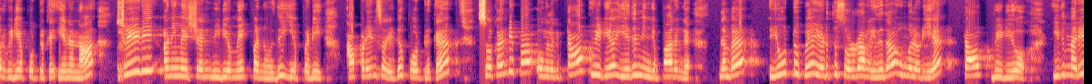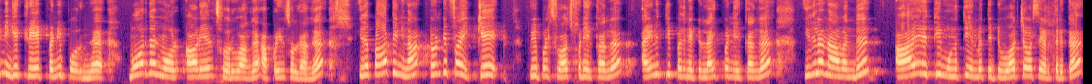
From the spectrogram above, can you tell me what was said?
ஒரு வீடியோ போட்டிருக்கேன். என்னென்னா three D animation video make பண்ணுவது எப்படி அப்படின்னு சொல்லிட்டு போட்டிருக்கேன். ஸோ கண்டிப்பாக உங்களுக்கு டாப் வீடியோ எது நீங்கள் பாருங்கள் நம்ம யூடியூப்பே எடுத்து சொல்கிறாங்க இதுதான் உங்களுடைய டாப் வீடியோ இது மாதிரி நீங்கள் க்ரியேட் பண்ணி போருங்க மோர் தென் மோர் ஆடியன்ஸ் வருவாங்க அப்படின்னு சொல்கிறாங்க இதை பார்த்தீங்கன்னா twenty five K peoples watch பண்ணியிருக்காங்க. ஐநூற்றி பதினெட்டு லைக் பண்ணியிருக்காங்க. இதில் நான் வந்து ஆயிரத்தி முந்நூற்றி எண்பத்தெட்டு வாட்ச் ஹவர்ஸ் எடுத்திருக்கேன்.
